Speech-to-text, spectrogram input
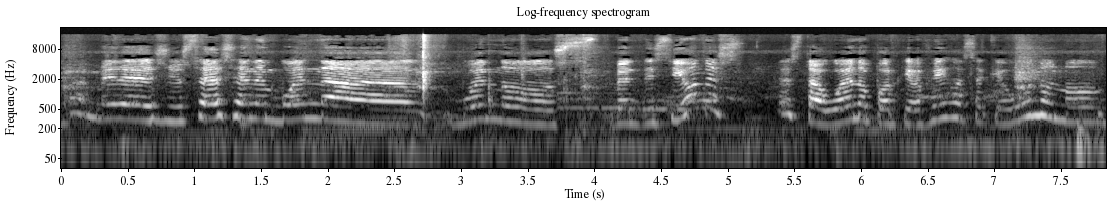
Ah, mire, si ustedes tienen buenas buenos bendiciones, está bueno porque fíjese que uno no,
